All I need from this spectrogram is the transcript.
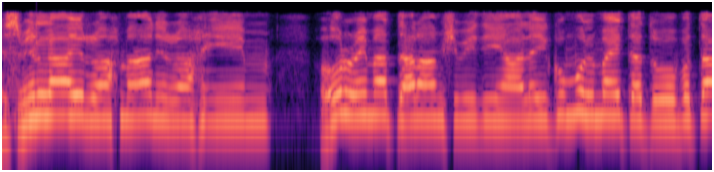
بسم الله الرحمن الرحیم حرمت حرام شوی دی علیکم المیتتو پتا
